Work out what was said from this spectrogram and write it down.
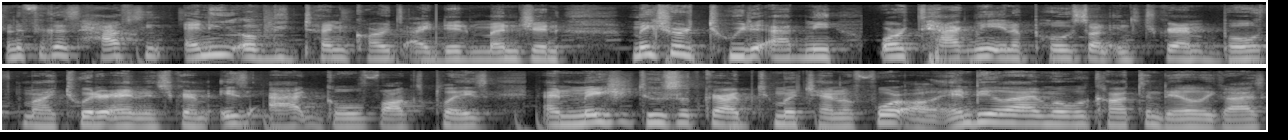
And if you guys have seen any of the 10 cards i did mention make sure to tweet it at me or tag me in a post on instagram. Both my twitter and instagram is at goldfoxplays. And make sure to subscribe to my channel for all nba live mobile content daily guys.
